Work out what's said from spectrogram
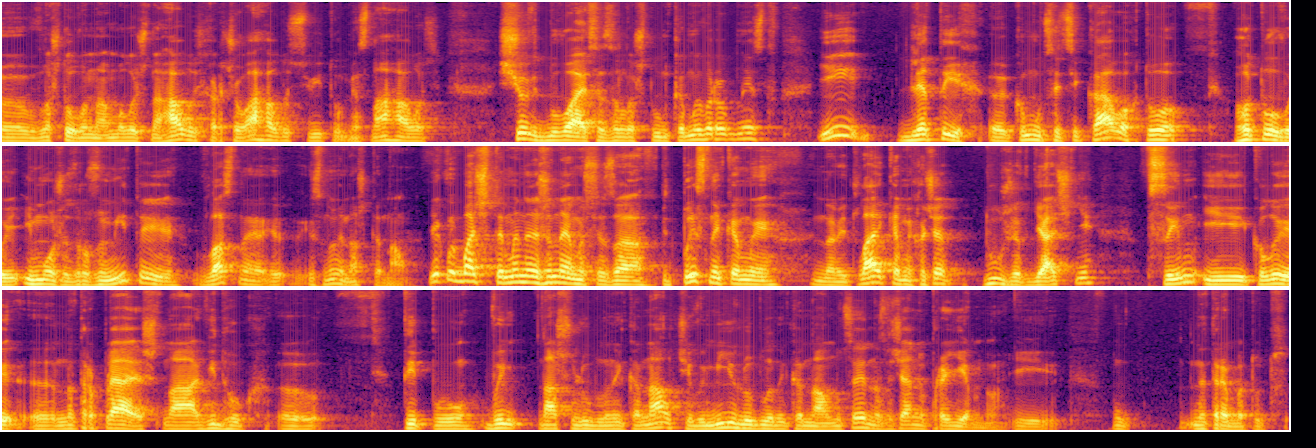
влаштована молочна галузь, харчова галузь світу, м'ясна галузь, що відбувається за лаштунками виробництв. І для тих, е, кому це цікаво, хто готовий і може зрозуміти, власне, існує наш канал. Як ви бачите, ми не женемося за підписниками, навіть лайками, хоча дуже вдячні всім. І коли е, натрапляєш на відгук. е, Типу, ви наш улюблений канал, чи ви мій улюблений канал, ну це надзвичайно приємно. І ну, не треба тут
